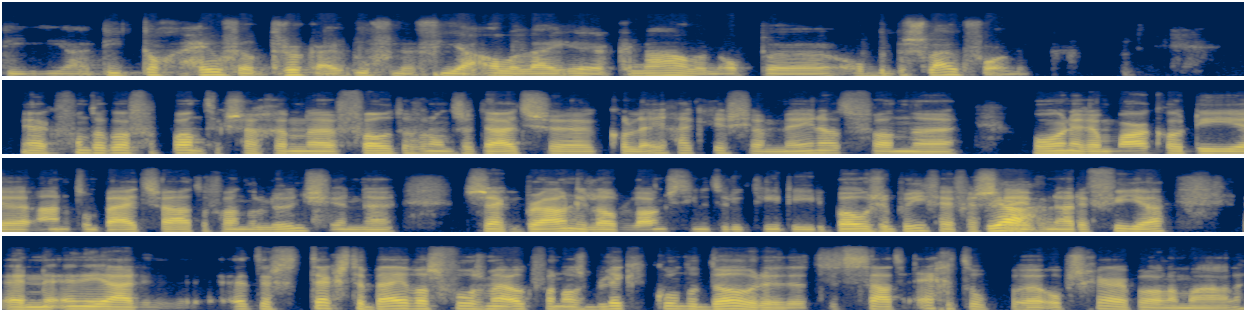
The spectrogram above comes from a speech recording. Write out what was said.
die, ja, die toch heel veel druk uitoefenen via allerlei kanalen op, uh, op de besluitvorming. Ja, ik vond het ook wel verpand. Ik zag een uh, foto van onze Duitse collega Christian Meenat van uh, Horner en Marco die uh, aan het ontbijt zaten of aan de lunch. En Zack Brown die loopt langs, die natuurlijk die, die boze brief heeft geschreven ja. naar de FIA. En, en ja, het is, tekst erbij was volgens mij ook van als blikken konden doden. Het, het staat echt op, op scherp allemaal. Hè?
